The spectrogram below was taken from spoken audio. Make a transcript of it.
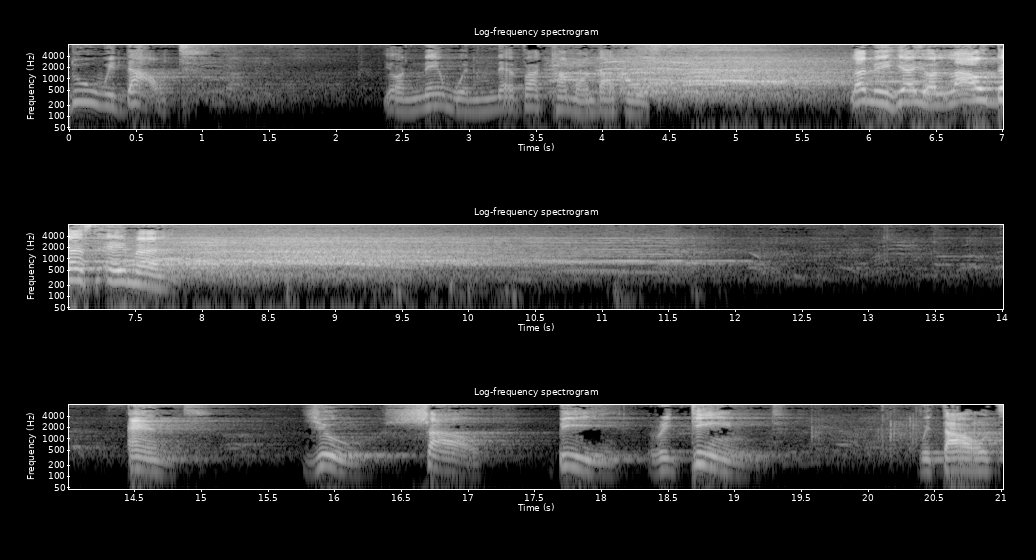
do without, your name will never come on that list. Let me hear your loudest amen. And you shall be redeemed without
